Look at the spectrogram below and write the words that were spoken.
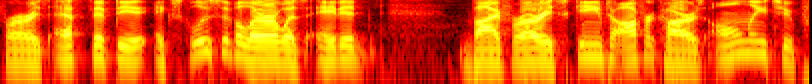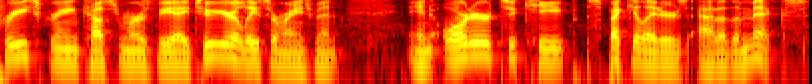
Ferrari's F50 exclusive allure was aided by Ferrari's scheme to offer cars only to pre screened customers via a two year lease arrangement in order to keep speculators out of the mix.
